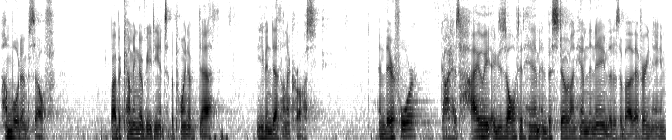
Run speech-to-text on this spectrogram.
humbled himself by becoming obedient to the point of death, even death on a cross. And therefore, God has highly exalted him and bestowed on him the name that is above every name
